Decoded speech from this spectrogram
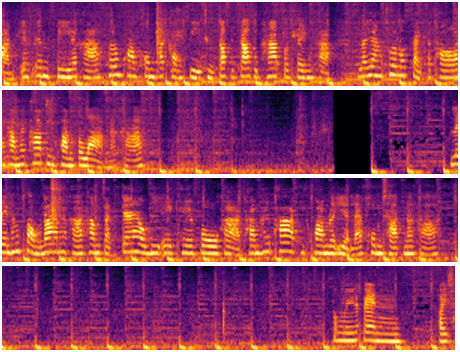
าร FMC นะคะ เพิ่มความคมชัดของสีถึง 99.5%ค่ะ และยังช่วยลดแสงสะท้อนทำให้ภาพมีความสว่างนะคะ เลนทั้งสองด้านนะคะทำจากแก้ว BAK4 ค่ะทำให้ภาพมีความละเอียดและคมชัดนะคะตรงนี้เป็นไฟฉ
